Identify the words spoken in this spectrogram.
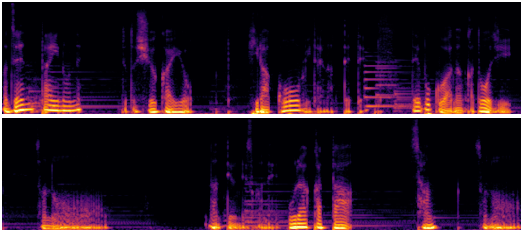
まあ、全体のね、ちょっと集会を開こうみたいになってて、で、僕はなんか当時、その、なんて言うんですかね、裏方さんその、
